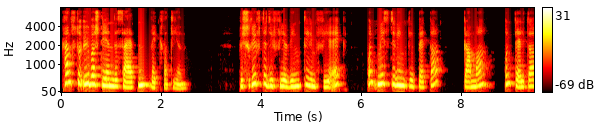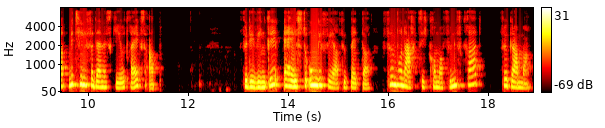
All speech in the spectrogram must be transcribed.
kannst du überstehende Seiten wegradieren. Beschrifte die vier Winkel im Viereck und misst die Winkel Beta, Gamma und Delta mit Hilfe deines Geodreiecks ab. Für die Winkel erhältst du ungefähr für Beta 85,5 Grad, für Gamma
